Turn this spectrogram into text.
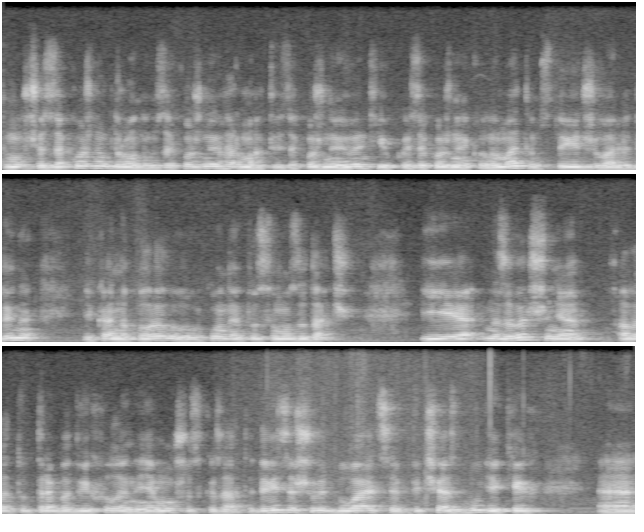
Тому що за кожним дроном, за кожною гарматою, за кожною гвинтівкою, за кожним кулеметом стоїть жива людина, яка наполегливо виконує ту саму задачу. І на завершення, але тут треба дві хвилини. Я мушу сказати: дивіться, що відбувається під час будь-яких е,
